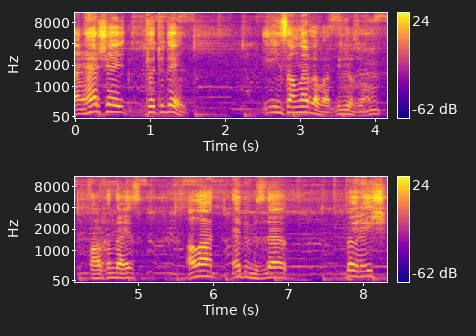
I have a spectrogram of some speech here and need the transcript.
yani her şey kötü değil. İyi insanlar da var biliyoruz onun. Farkındayız. Allah hepimizde böyle iş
